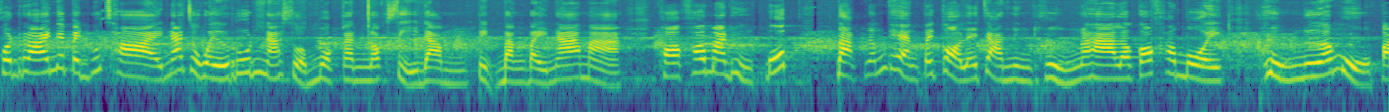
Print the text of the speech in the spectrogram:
คนร้ายเนี่ยเป็นผู้ชายน่าจะวัยรุ่นนะ สวมหมวกกันน็อกสีดำปิดบังใบหน้ามา พอเข้ามาถึงปุ๊บ ตักน้ำแข็งไปก่อนเลยจ้าหนึ่งถุงนะคะ แล้วก็ขโมยถุงเนื้อหมูไป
